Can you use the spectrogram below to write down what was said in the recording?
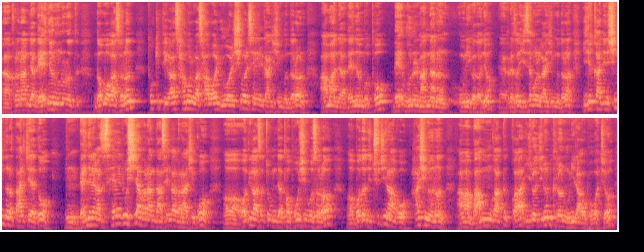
어, 그러나 이제 내년운으로 넘어가서는 토끼띠가 3월과 4월, 6월, 10월 생일 가지신 분들은 아마 이제 내년부터 내 운을 만나는 운이거든요. 예, 그래서 이 생을 가지신 분들은 이제까지는 힘들었다 할지라도 음, 내년에 가서 새로 시작을 한다 생각을 하시고 어, 어디 가서 좀 이제 더 보시고서로 어, 뭐든지 추진하고 하시면은 아마 마음과 뜻과 이루어지는 그런 운이라고 보겠죠.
